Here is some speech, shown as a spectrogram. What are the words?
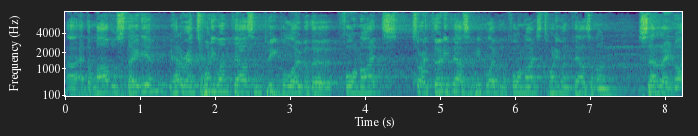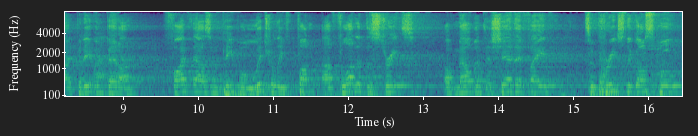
uh, at the Marvel Stadium. We had around 21,000 people over the four nights. Sorry, 30,000 people over the four nights, 21,000 on Saturday night. But even better, 5,000 people literally uh, flooded the streets of Melbourne to share their faith, to preach the gospel,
